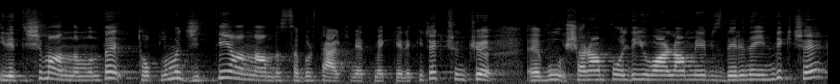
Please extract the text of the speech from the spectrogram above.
iletişim anlamında topluma ciddi anlamda sabır telkin etmek gerekecek. Çünkü e, bu şarampolde yuvarlanmaya biz derine indikçe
